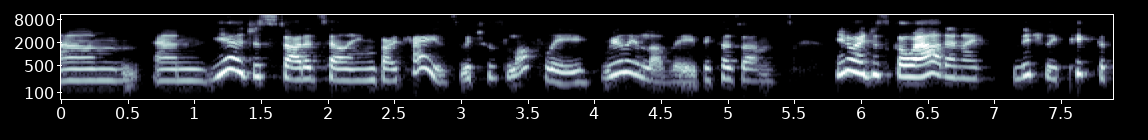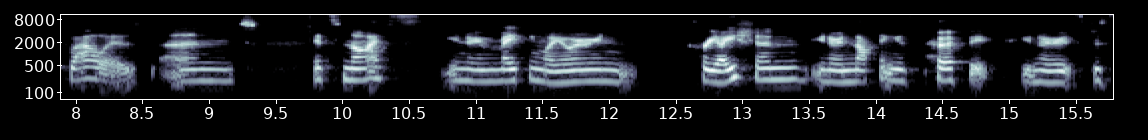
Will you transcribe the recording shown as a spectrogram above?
Um, and yeah, just started selling bouquets, which was lovely, really lovely, because um, you know, I just go out and I literally pick the flowers, and it's nice, you know, making my own creation. You know, nothing is perfect. You know, it just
